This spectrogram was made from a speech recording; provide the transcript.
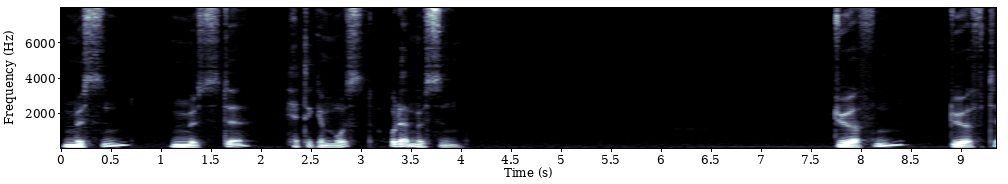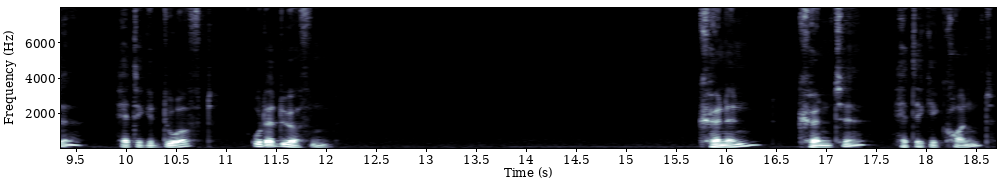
Müssen, müsste, hätte gemusst oder müssen. Dürfen, dürfte, hätte gedurft oder dürfen. Können, könnte, hätte gekonnt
